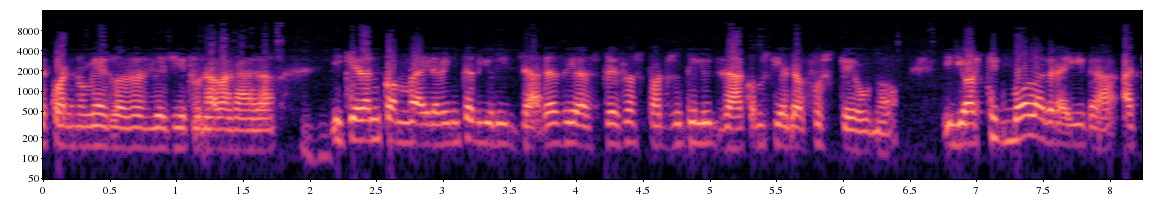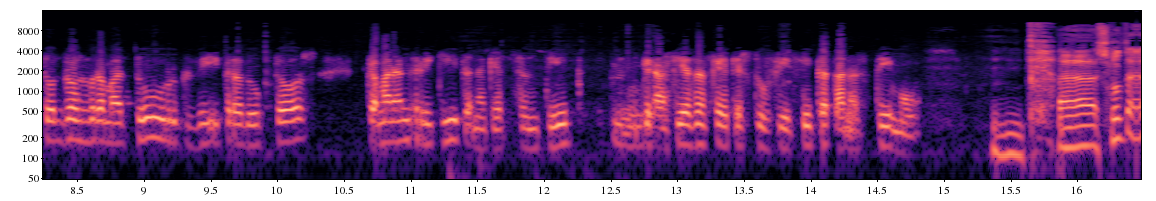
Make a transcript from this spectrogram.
que quan només les has llegit una vegada. I queden com gairebé interioritzades i després les pots utilitzar com si allò fos teu, no? I jo estic molt agraïda a tots els dramaturgs i traductors que m'han enriquit en aquest sentit gràcies a fer aquest ofici que tant estimo. Uh, escolta,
